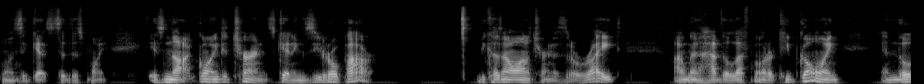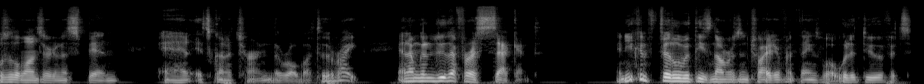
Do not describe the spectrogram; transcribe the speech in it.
once it gets to this point, is not going to turn. It's getting zero power because I want to turn it to the right, I'm going to have the left motor keep going, and those are the ones that are going to spin, and it's going to turn the robot to the right. And I'm going to do that for a second. And you can fiddle with these numbers and try different things. What would it do if it's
